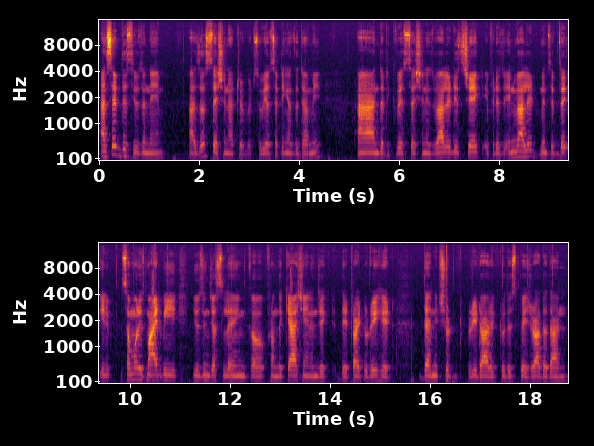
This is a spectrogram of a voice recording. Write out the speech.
And set this username as a session attribute. So we are setting as the dummy and the request session is valid is checked. If it is invalid means if the someone is might be using just link uh, from the cache and inject they try to read then it should redirect to this page rather than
